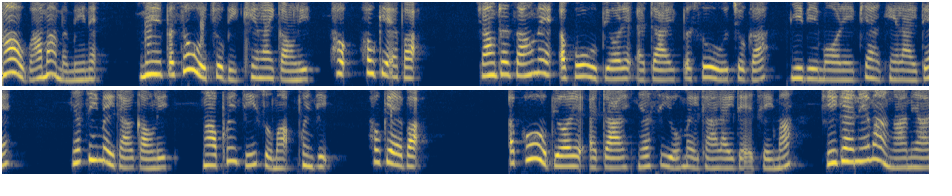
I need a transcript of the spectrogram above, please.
ကိုဘာမှမမေးနဲ့မင်းပစိုးကိုချုပ်ပြီးခင်းလိုက်ကောင်လေးဟုတ်ဟုတ်ကဲ့အဘရောင်တစောင်းနဲ့အဖိုးကိုပြောတဲ့အတိုင်းပစိုးကိုချုပ်ကမြေပြင်မော်တင်ဖြန့်ခင်းလိုက်တယ်မျက်စိမိတ်ထားကောင်လေးငါဖွင့်ကြည့်ဆိုမှဖွင့်ကြည့်ဟုတ်ကဲ့အဘအဖိုးကိုပြောတဲ့အတိုင်းမျက်စိကိုမှိတ်ထားလိုက်တဲ့အချိန်မှာ ရေကန်ထဲမှာငါးများ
